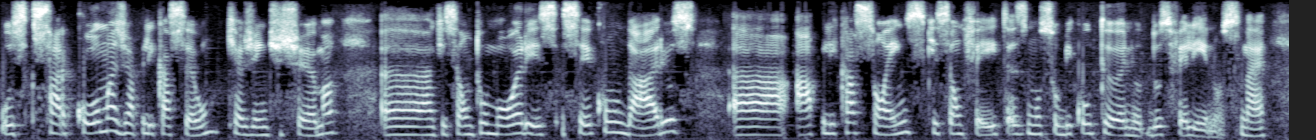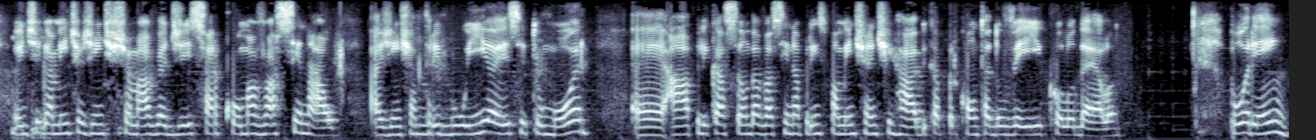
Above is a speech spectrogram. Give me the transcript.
os sarcomas de aplicação, que a gente chama, uh, que são tumores secundários a aplicações que são feitas no subcutâneo dos felinos, né? Uhum. Antigamente a gente chamava de sarcoma vacinal, a gente uhum. atribuía esse tumor é, à aplicação da vacina, principalmente antirrábica, por conta do veículo dela. Porém,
